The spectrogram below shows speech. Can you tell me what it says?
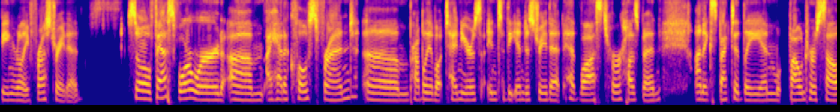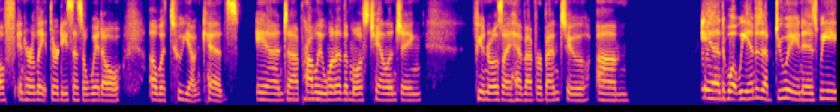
being really frustrated. So fast forward, um, I had a close friend, um, probably about 10 years into the industry, that had lost her husband unexpectedly and found herself in her late 30s as a widow uh, with two young kids. And uh, mm-hmm. probably one of the most challenging funerals I have ever been to. Um, and what we ended up doing is we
